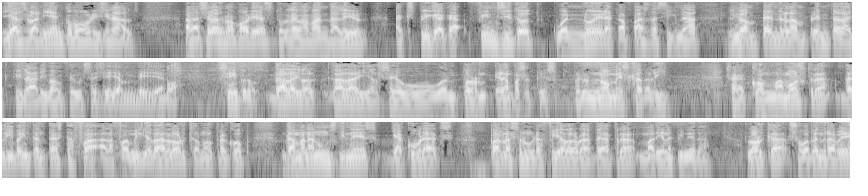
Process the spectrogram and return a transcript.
i els venien com a originals. A les seves memòries, tornem a Mandalir, explica que fins i tot quan no era capaç de signar, li van prendre l'empremta dactilar i van fer un segell amb ella. Buah. Sí, però Gala i, el, Gala i el seu entorn eren passaters, però no més que Dalí. O sigui, com a mostra, Dalí va intentar estafar a la família de Lorca un altre cop demanant uns diners ja cobrats per l'escenografia de l'obra de teatre Mariana Pineda. Lorca s'ho va prendre bé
